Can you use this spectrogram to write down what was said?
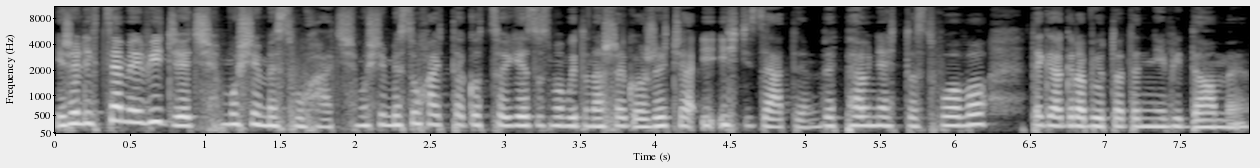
Jeżeli chcemy widzieć, musimy słuchać. Musimy słuchać tego, co Jezus mówi do naszego życia i iść za tym, wypełniać to słowo, tak jak robił to ten niewidomy.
